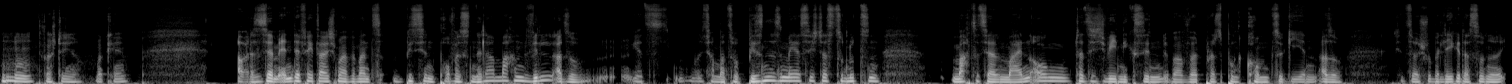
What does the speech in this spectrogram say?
Mhm, verstehe, okay. Aber das ist ja im Endeffekt, sag ich mal, wenn man es ein bisschen professioneller machen will, also jetzt, ich sag mal, so businessmäßig das zu nutzen, macht es ja in meinen Augen tatsächlich wenig Sinn, über WordPress.com zu gehen. Also, ich jetzt zum Beispiel überlege, dass so eine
